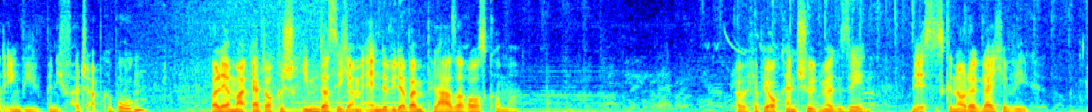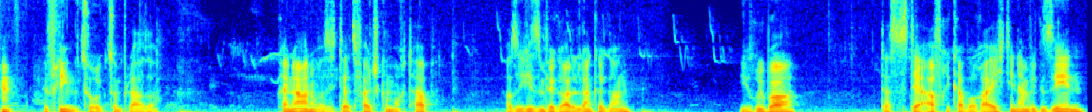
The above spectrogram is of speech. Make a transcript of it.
Gerade irgendwie bin ich falsch abgebogen. Weil er, er hat doch geschrieben, dass ich am Ende wieder beim Plaza rauskomme. Aber ich habe ja auch kein Schild mehr gesehen. Ne, es ist genau der gleiche Weg. Hm, wir fliegen zurück zum Plaza. Keine Ahnung, was ich da jetzt falsch gemacht habe. Also hier sind wir gerade lang gegangen. Hier rüber, das ist der Afrika-Bereich, den haben wir gesehen.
